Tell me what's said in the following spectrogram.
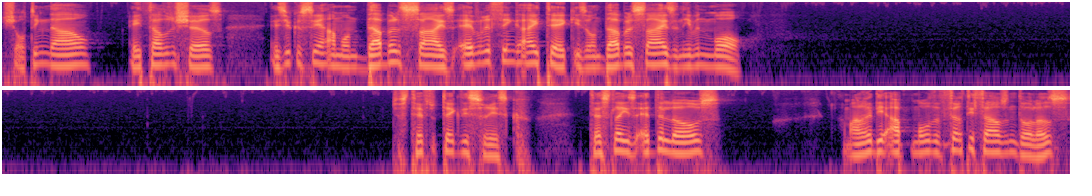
Shorting now, 8,000 shares. As you can see, I'm on double size. Everything I take is on double size and even more. Just have to take this risk. Tesla is at the lows. I'm already up more than $30,000.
